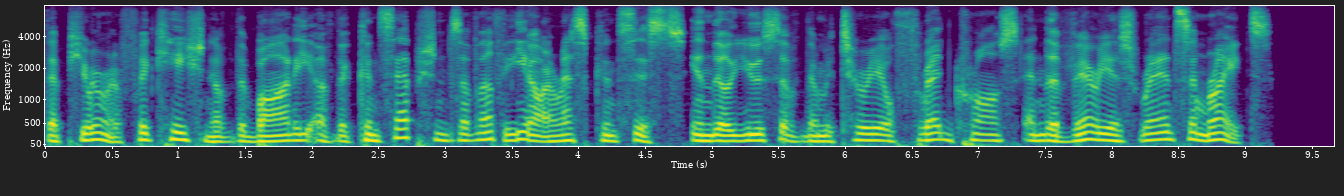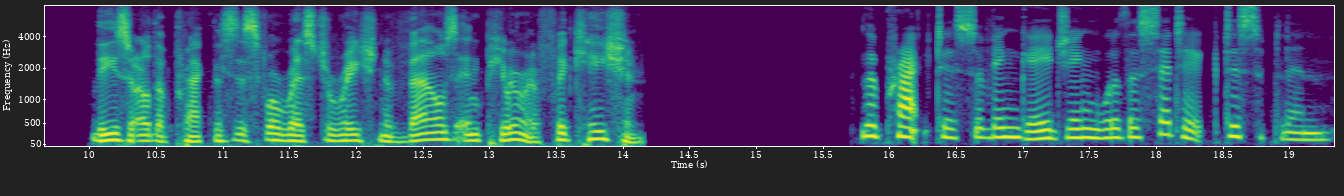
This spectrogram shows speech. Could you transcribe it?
The purification of the body of the conceptions of the THRS consists in the use of the material thread cross and the various ransom rites. These are the practices for restoration of vows and purification. The practice of engaging with ascetic discipline.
